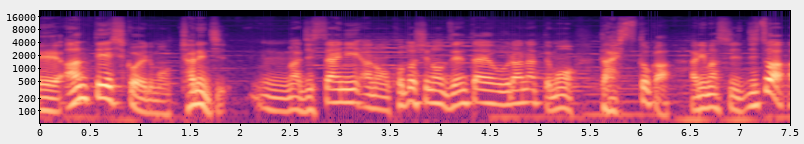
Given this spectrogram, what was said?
えー、安定思考よりもチャレンジうんまあ、実際にあの今年の全体を占っても脱出とかありますし実は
